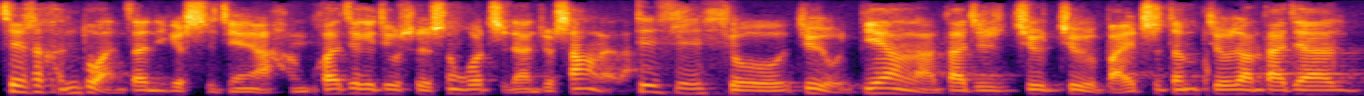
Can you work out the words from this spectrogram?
这是很短暂的一个时间啊，很快这个就是生活质量就上来了，是是是，就就有电了，大家就就有白炽灯，就让大家。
